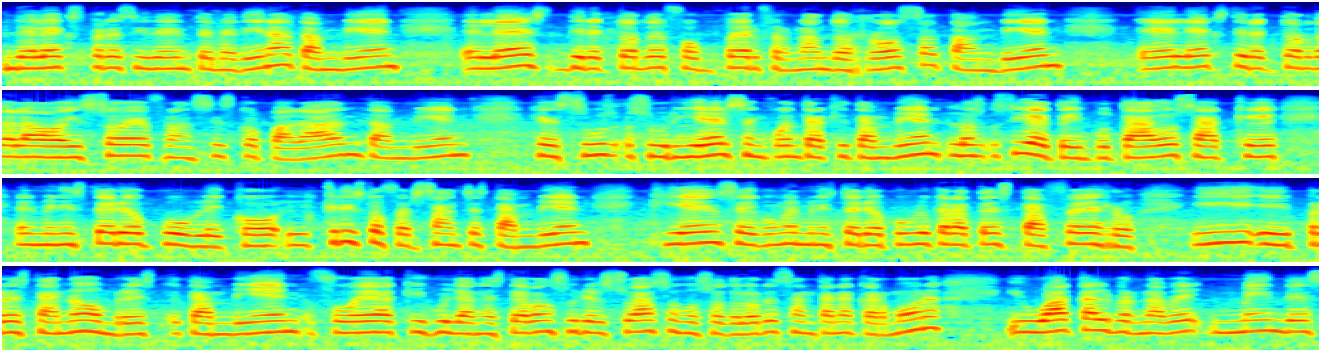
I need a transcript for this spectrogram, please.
del expresidente Medina, también el ex director de FOMPER, Fernando Rosa, también el ex director de la OISOE, Francisco Pagán, también Jesús Suriel se encuentra aquí también, los siete imputados a que el Ministerio Público, Christopher Sánchez también, quien según el Ministerio Público era testaferro y, presta nombres, también fue aquí Julián Esteban Suriel Suazo, José Dolores Santana Carmona y Huacal Bernabel Méndez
